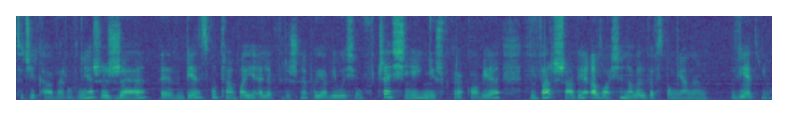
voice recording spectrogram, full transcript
Co ciekawe również, że w Bielsku tramwaje elektryczne pojawiły się wcześniej niż w Krakowie, w Warszawie, a właśnie nawet we wspomnianym Wiedniu.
